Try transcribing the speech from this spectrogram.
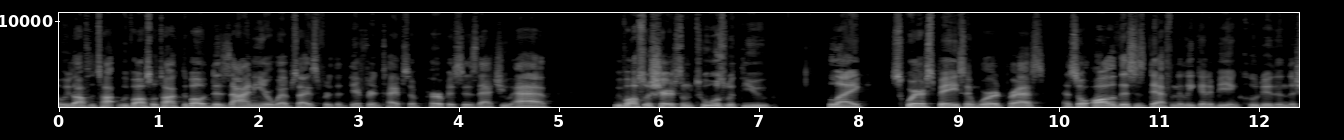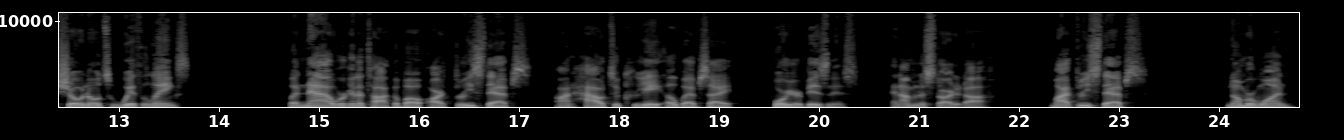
and we've also talked we've also talked about designing your websites for the different types of purposes that you have. We've also shared some tools with you like Squarespace and WordPress. And so all of this is definitely going to be included in the show notes with links. But now we're going to talk about our three steps on how to create a website for your business. And I'm going to start it off. My three steps number one,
